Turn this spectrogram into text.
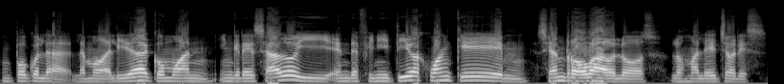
un poco la, la, modalidad, cómo han ingresado y en definitiva, Juan, que mm, se han robado los, los malhechores.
